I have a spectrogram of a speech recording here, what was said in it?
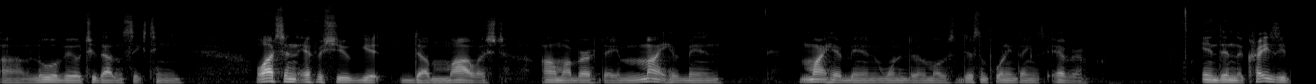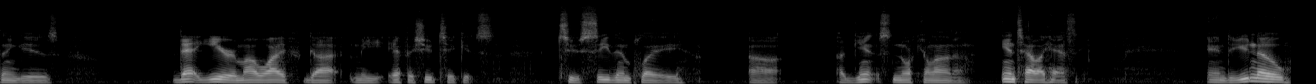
um, Louisville 2016. Watching FSU get demolished on my birthday might have been might have been one of the most disappointing things ever. And then the crazy thing is, that year my wife got me FSU tickets to see them play uh, against North Carolina in Tallahassee. And do you know,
